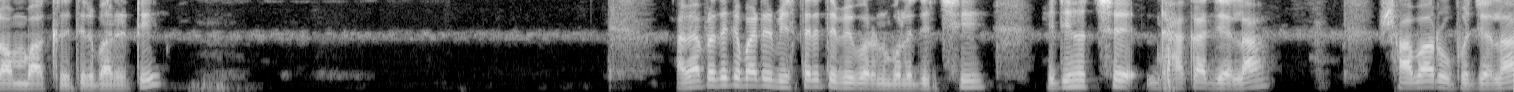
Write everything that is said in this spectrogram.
লম্বা আকৃতির বাড়িটি। আমি আপনাদেরকে বাড়ির বিস্তারিত বিবরণ বলে দিচ্ছি। এটি হচ্ছে ঢাকা জেলা, সাভার উপজেলা,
